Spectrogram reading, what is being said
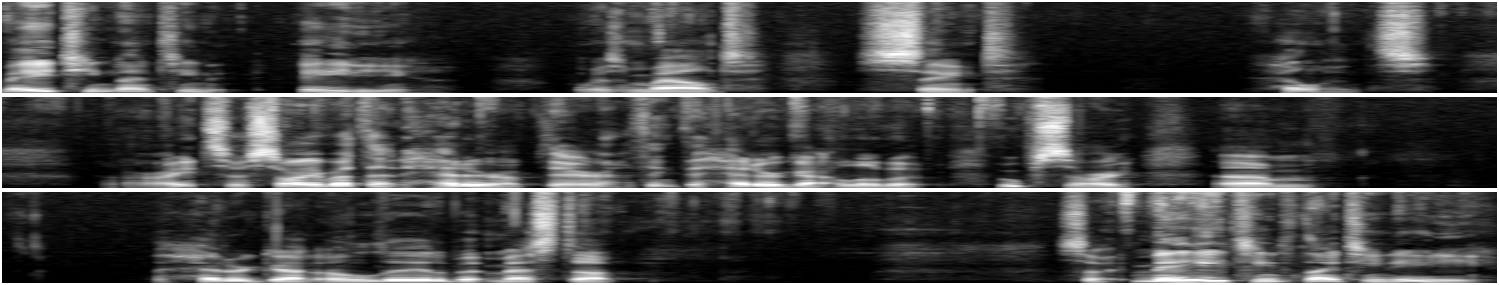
May 18, 1980 was Mount St. Helens. All right, so sorry about that header up there. I think the header got a little bit, oops, sorry. Um, the header got a little bit messed up so May 18th, 1980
